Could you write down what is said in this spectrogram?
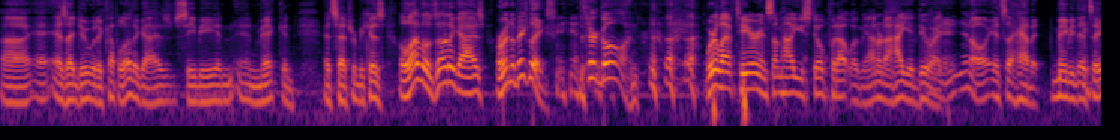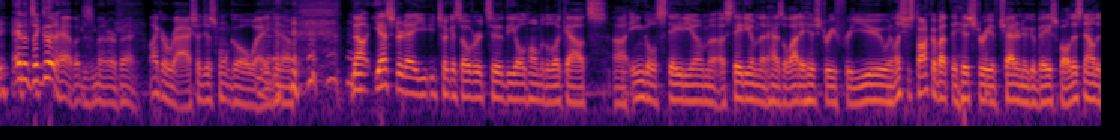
uh, as I do with a couple other guys, CB and, and Mick and et cetera, because a lot of those other guys are in the big leagues. yes. They're gone. We're left here, and somehow you still put up with me. I don't know how you do it. You know, it's a habit. Maybe that's a, and it's a good habit, as a matter of fact. Like a rash, I just won't go away. You know. now, yesterday you, you, took us over to the old home of the Lookouts, uh, Engel's Stadium, a stadium that has a lot of history for you. And let's just talk about the history of Chattanooga baseball. This is now the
